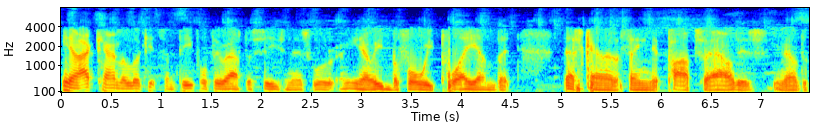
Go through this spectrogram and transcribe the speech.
you know I kind of look at some people throughout the season as we're you know even before we play them, but that's kind of the thing that pops out is you know the,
